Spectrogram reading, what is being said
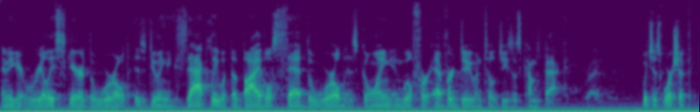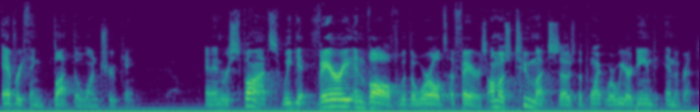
And we get really scared the world is doing exactly what the Bible said the world is going and will forever do until Jesus comes back which is worship everything but the one true King. And in response, we get very involved with the world's affairs, almost too much so to the point where we are deemed immigrant.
